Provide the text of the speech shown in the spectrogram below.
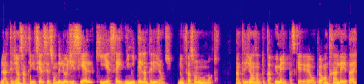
l'intelligence artificielle, ce sont des logiciels qui essayent d'imiter l'intelligence d'une façon ou d'une autre. L'intelligence, en tout cas humaine, parce qu'on peut rentrer dans les détails.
